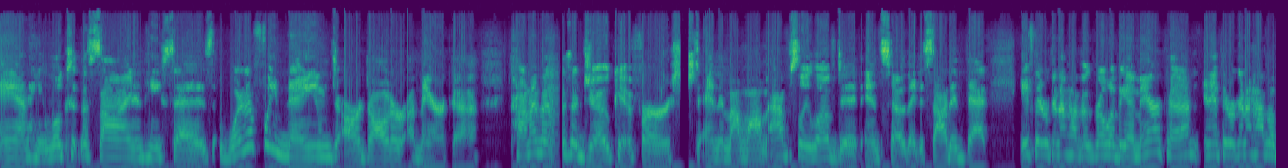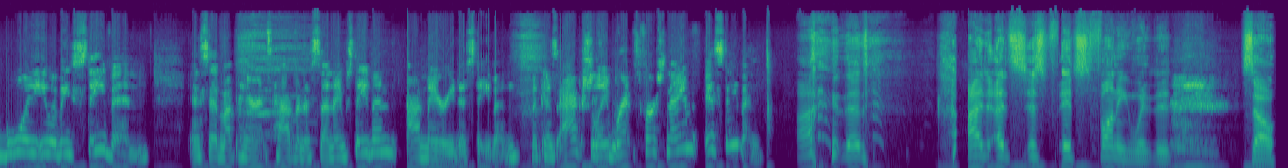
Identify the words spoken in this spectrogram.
And he looks at the sign and he says, What if we named our daughter America? Kind of as a joke at first. And then my mom absolutely loved it. And so they decided that if they were going to have a girl, it'd be America. And if they were going to have a boy, it would be Stephen. Instead of my parents having a son named Stephen, I married a Stephen because actually Brent's first name is Stephen. I, I it's just it's funny when it, so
